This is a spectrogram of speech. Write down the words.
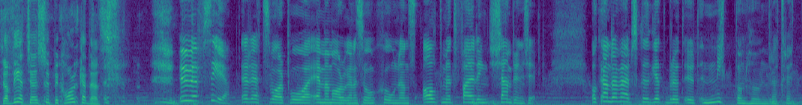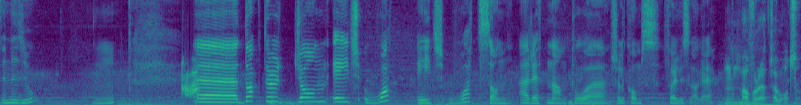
Jag vet, jag är superkorkad. UFC är rätt svar på MMA-organisationens Ultimate Fighting Championship. Och andra världskriget bröt ut 1939. Mm. Eh, Dr. John H. Wat- H. Watson är rätt namn på eh, Sherlock Holmes följeslagare. Mm, man får rätt för Watson.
